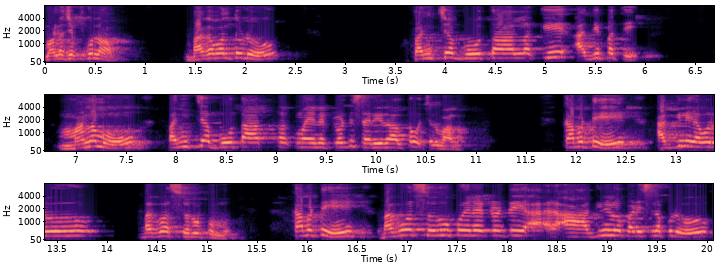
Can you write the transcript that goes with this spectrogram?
మనం చెప్పుకున్నాం భగవంతుడు పంచభూతాలకి అధిపతి. మనము పంచభూతాత్మకమైనటువంటి శరీరాలతో వచ్చిన వాళ్ళం. కాబట్టి అగ్ని ఎవరు? భగవత్ స్వరూపము. కాబట్టి భగవత్ స్వరూపమైనటువంటి ఆ- ఆ అగ్నిలో పడేసినప్పుడు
